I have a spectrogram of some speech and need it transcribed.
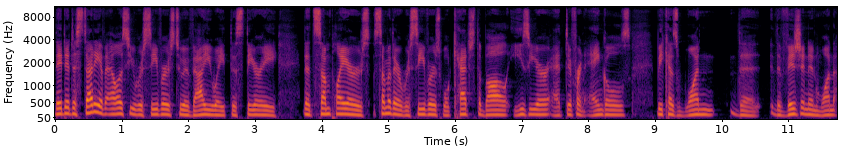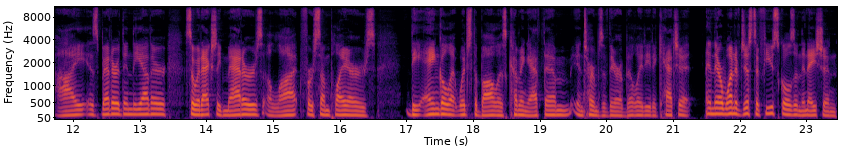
They did a study of LSU receivers to evaluate this theory that some players, some of their receivers will catch the ball easier at different angles because one the the vision in one eye is better than the other so it actually matters a lot for some players the angle at which the ball is coming at them in terms of their ability to catch it. And they're one of just a few schools in the nation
